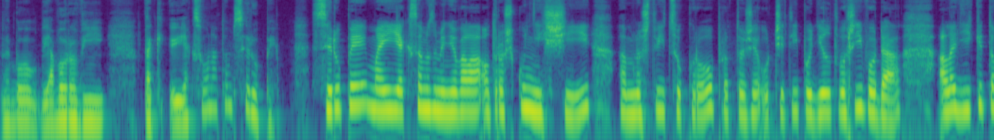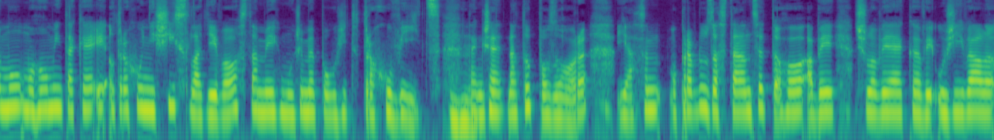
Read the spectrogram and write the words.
nebo javorový. Tak jak jsou na tom syrupy? Syrupy mají, jak jsem zmiňovala, o trošku nižší množství cukru, protože určitý podíl tvoří voda, ale díky tomu mohou mít také i o trochu nižší sladivost a my jich můžeme použít trochu víc. Mm-hmm. Takže na to pozor. Já jsem opravdu zastánce toho, aby člověk využíval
